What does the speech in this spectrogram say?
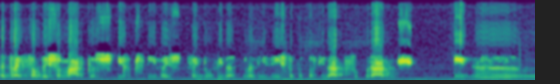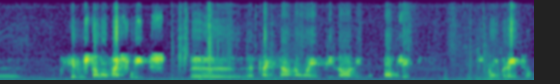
a traição deixa marcas irreversíveis, sem dúvida, mas existe a capacidade de superarmos e de sermos tão ou mais felizes. Uh, a traição não é sinónimo, objetivo e concreto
